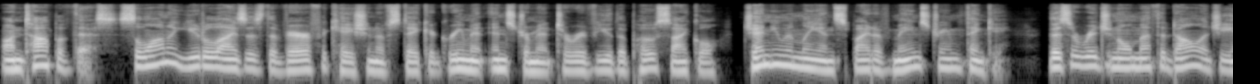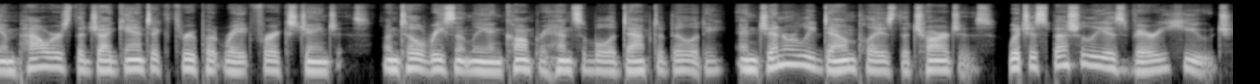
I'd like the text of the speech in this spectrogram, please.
On top of this, Solana utilizes the verification of stake agreement instrument to review the post cycle, genuinely in spite of mainstream thinking. This original methodology empowers the gigantic throughput rate for exchanges, until recently incomprehensible adaptability, and generally downplays the charges, which especially is very huge.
